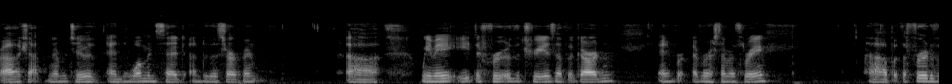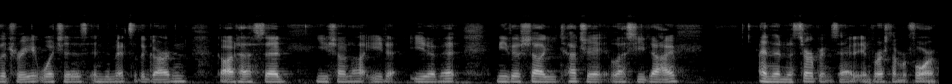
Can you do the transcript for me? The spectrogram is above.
Uh, chapter number 2. And the woman said unto the serpent, uh, We may eat the fruit of the trees of the garden. And verse number 3. Uh, but the fruit of the tree which is in the midst of the garden, God hath said, Ye shall not eat, eat of it, neither shall ye touch it, lest ye die. And then the serpent said in verse number 4,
